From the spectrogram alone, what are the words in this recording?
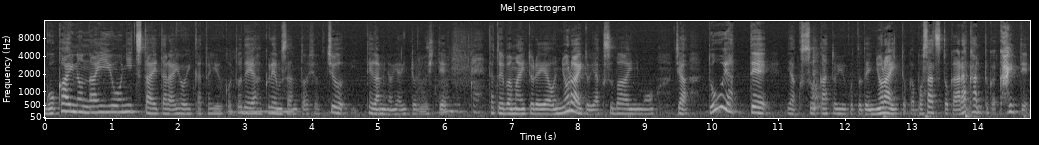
誤解の内容に伝えたらよいかということでクレムさんとしょっちゅう手紙のやり取りをして例えばマイトレイヤーを如来と訳す場合にもじゃあどうやって訳そうかということで如来とか菩薩とかアラカンとか書いて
